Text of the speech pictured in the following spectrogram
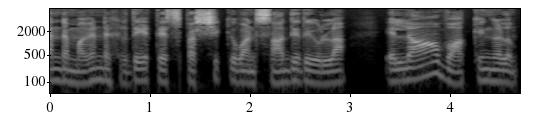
തന്റെ മകന്റെ ഹൃദയത്തെ സ്പർശിക്കുവാൻ സാധ്യതയുള്ള എല്ലാ വാക്യങ്ങളും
